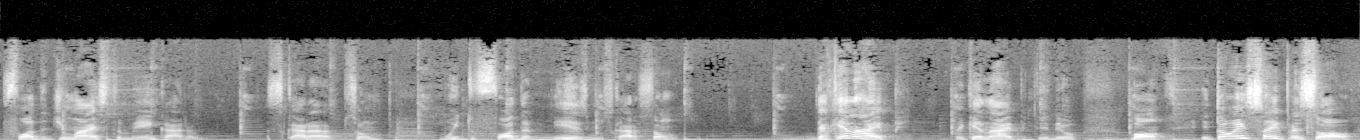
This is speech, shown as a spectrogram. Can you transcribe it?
Foda demais também, cara. Os caras são muito foda mesmo. Os caras são daquele naipe. Daquele naipe, entendeu? Bom, então é isso aí, pessoal.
